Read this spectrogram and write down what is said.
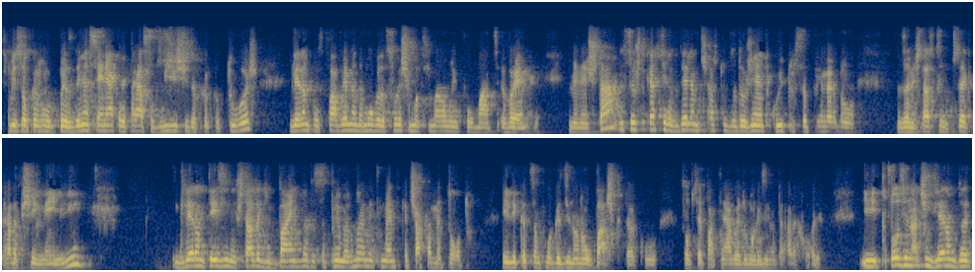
В смисъл, примерно, през деня се някъде трябва да се движиш и да пътуваш, гледам през това време да мога да свърша максимално информация, време неща и също така си разделям част от задълженията, които са примерно за неща, с напоследък трябва да пише имейли. Гледам тези неща да ги байна, да са примерно ами в момента като чакам метрото. Или като съм в магазина на опашката, ако, защото все пак някой до магазина трябва да ходя. И по този начин гледам да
